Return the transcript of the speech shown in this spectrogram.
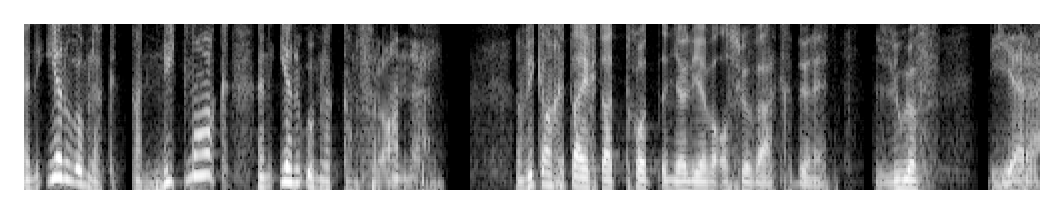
in een oomblik kan nuut maak, in een oomblik kan verander. En wie kan getuig dat God in jou lewe al so werk gedoen het? Loof die Here.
